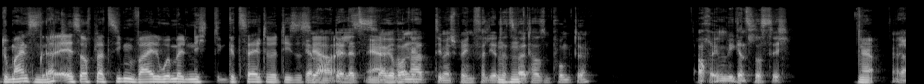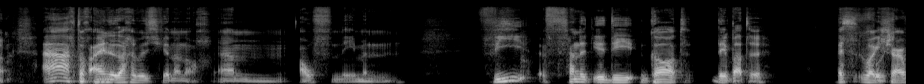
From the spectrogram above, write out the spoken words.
Du meinst, er ist auf Platz 7, weil Wimbledon nicht gezählt wird dieses Genau, Jahr. der als- letztes ja, Jahr gewonnen okay. hat. Dementsprechend verliert er Mhm. 2000 Punkte. Auch irgendwie ganz lustig. Ja. Ja. Ach, doch eine Sache würde ich gerne noch ähm, aufnehmen. Wie fandet ihr die God-Debatte? Es war, ich, war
